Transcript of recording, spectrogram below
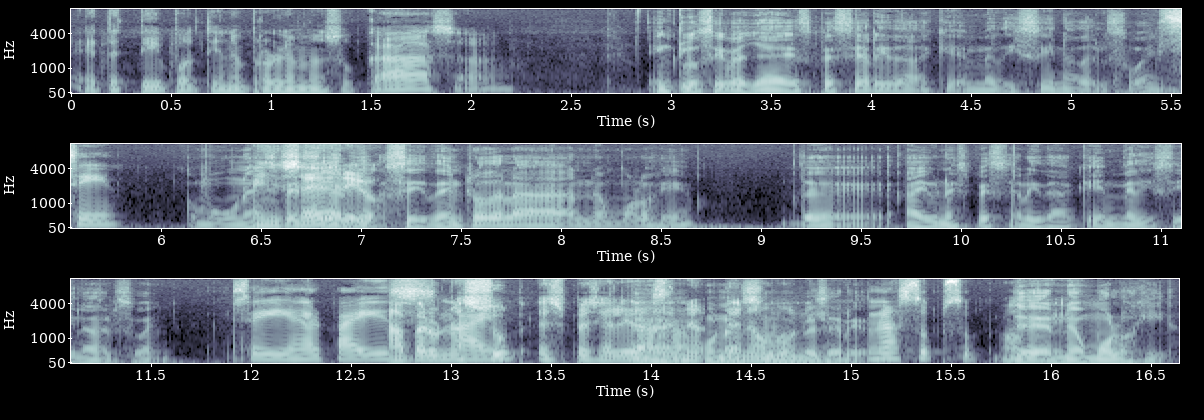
Este tipo tiene problemas en su casa. Inclusive ya hay especialidad que es medicina del sueño. sí. Como una ¿En especialidad. serio? Sí, dentro de la neumología de- hay una especialidad que es medicina del sueño. Sí, en el país. Ah, pero una hay subespecialidad Ajá, de, ne- una de neumología. subespecialidad. Una sub sub. De neumología.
